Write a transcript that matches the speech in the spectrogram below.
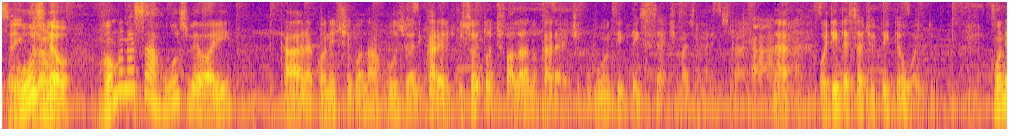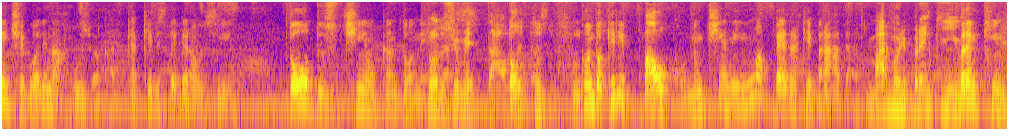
Sem Roosevelt, vamos nessa Roosevelt aí. Cara, quando a gente chegou na Roosevelt, cara, isso aí eu tô te falando, cara, é tipo 87 mais ou menos, cara. Né? 87, 88. Quando a gente chegou ali na Roosevelt, cara, que aqueles degrauzinhos, todos tinham cantoneiras. Todos tinham metal, né? Todos. Tudo- tudo. Quando aquele palco não tinha nenhuma pedra quebrada. Mármore branquinho. Branquinho.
